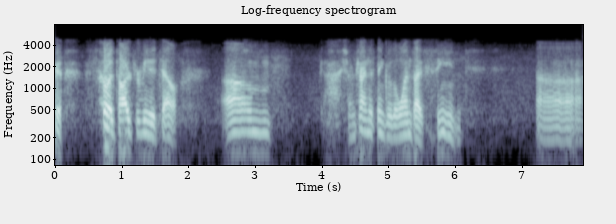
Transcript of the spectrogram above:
so it's hard for me to tell. Um, gosh, I'm trying to think of the ones I've seen. Uh,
